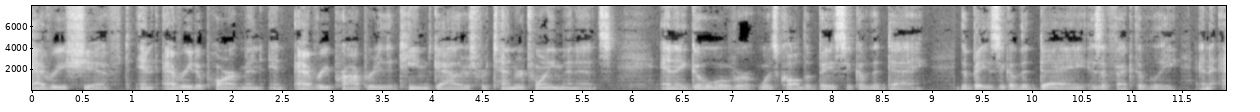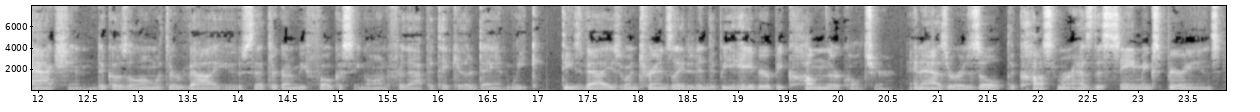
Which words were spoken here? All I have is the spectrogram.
every shift in every department in every property the team gathers for 10 or 20 minutes and they go over what's called the basic of the day the basic of the day is effectively an action that goes along with their values that they're going to be focusing on for that particular day and week. These values, when translated into behavior, become their culture. And as a result, the customer has the same experience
